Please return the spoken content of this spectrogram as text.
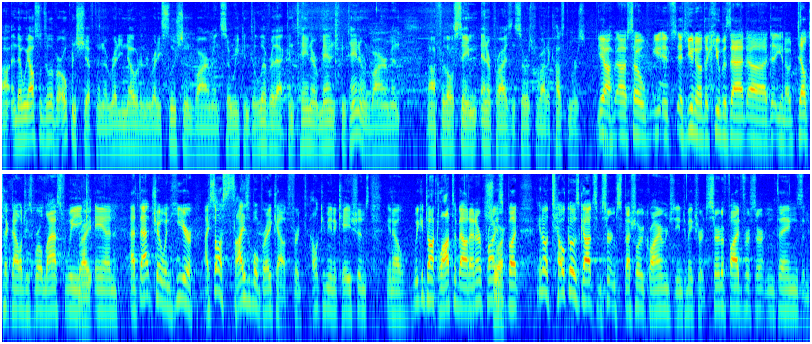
Uh, and then we also deliver OpenShift in a ready node and a ready solution environment so we can deliver that container, managed container environment uh, for those same enterprise and service provider customers. Yeah, uh, so it's, it's, you know, the Cube was at uh, you know, Dell Technologies World last week, right. and at that show in here, I saw sizable breakouts for telecommunications. You know, we could talk lots about enterprise, sure. but you know, telco's got some certain special requirements. You need to make sure it's certified for certain things, and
